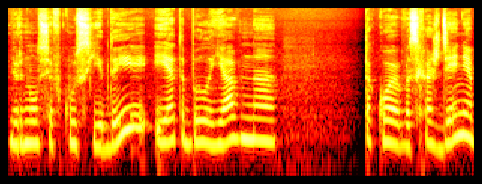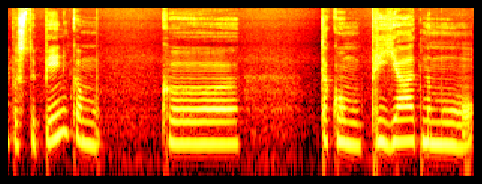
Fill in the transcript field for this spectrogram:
вернулся вкус еды, и это было явно такое восхождение по ступенькам к такому приятному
